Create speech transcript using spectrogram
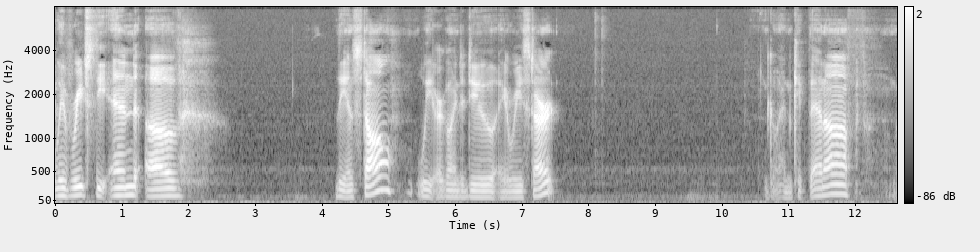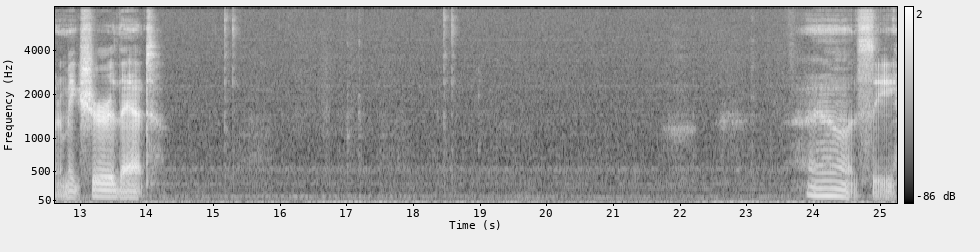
Right, we've reached the end of the install. We are going to do a restart. Go ahead and kick that off. I'm going to make sure that uh, let's see.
